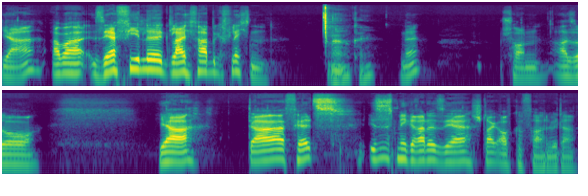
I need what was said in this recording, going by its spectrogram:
Ja, aber sehr viele gleichfarbige Flächen. Ah, okay. Ne? Schon. Also, ja, da fällt's, ist es mir gerade sehr stark aufgefallen wieder.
